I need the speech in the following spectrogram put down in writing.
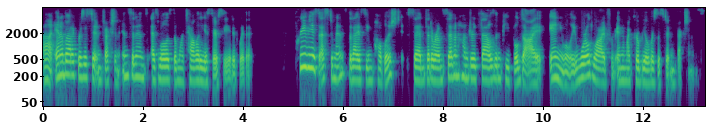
uh, antibiotic resistant infection incidence as well as the mortality associated with it. Previous estimates that I had seen published said that around 700,000 people die annually worldwide from antimicrobial resistant infections.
